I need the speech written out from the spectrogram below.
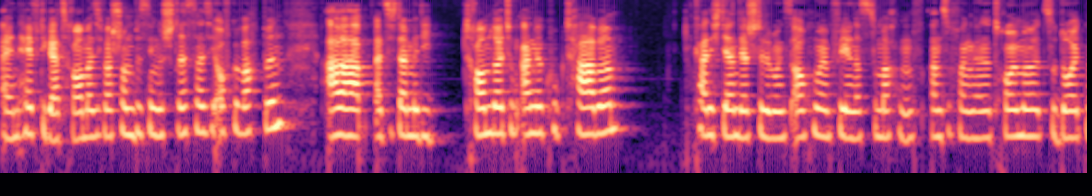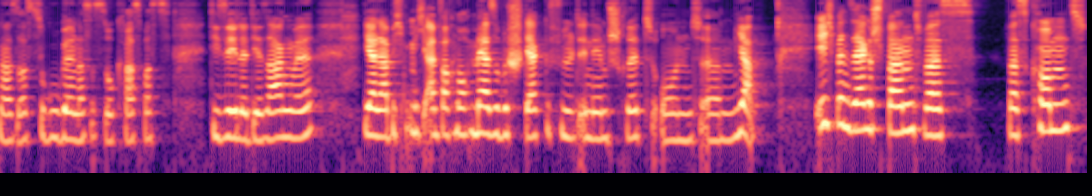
ein heftiger Traum. Also ich war schon ein bisschen gestresst, als ich aufgewacht bin, aber als ich dann mir die Traumdeutung angeguckt habe, kann ich dir an der Stelle übrigens auch nur empfehlen, das zu machen, anzufangen, deine Träume zu deuten, also das zu googeln. Das ist so krass, was die Seele dir sagen will. Ja, da habe ich mich einfach noch mehr so bestärkt gefühlt in dem Schritt. Und ähm, ja, ich bin sehr gespannt, was, was kommt,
